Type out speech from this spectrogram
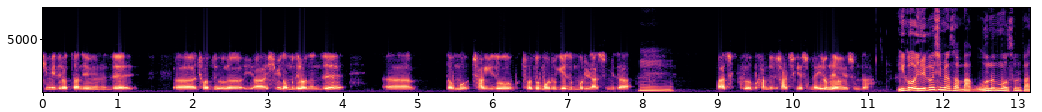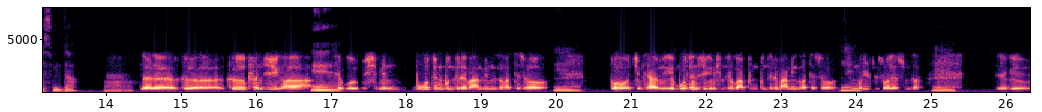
힘이 들었다는 내용이었는데 어, 저도 어, 야, 힘이 너무 들었는데 어, 너무 자기도 저도 모르게 눈물이 났습니다. 음, 마스크 감독 잘 쓰겠습니다. 이런 내용이었습니다. 이거 읽으시면서 막 우는 모습을 봤습니다. 어, 네 네 그, 그 편지가 예. 대구 시민 모든 분들의 마음인 것 같아서 예, 또 지금 대한민국의 모든 지금 힘들고 아픈 분들의 마음인 것 같아서 네. 눈물이 좀 쏟아졌습니다. 예, 예, 그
